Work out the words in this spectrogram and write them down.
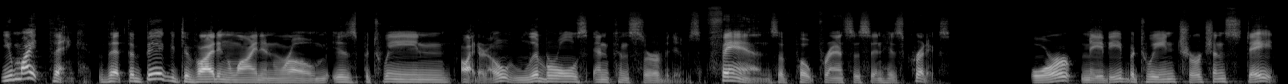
you might think that the big dividing line in Rome is between, I don't know, liberals and conservatives, fans of Pope Francis and his critics or maybe between church and state,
